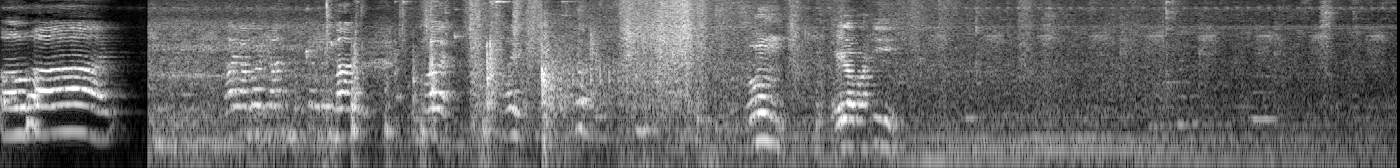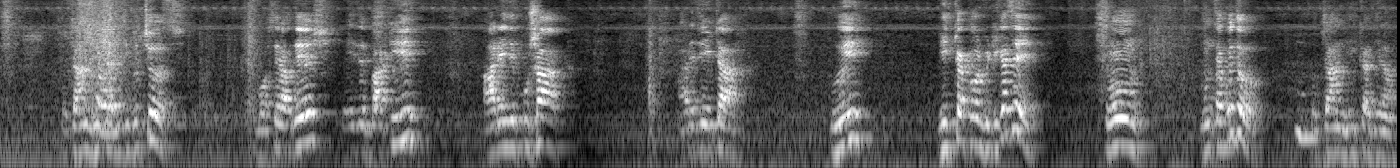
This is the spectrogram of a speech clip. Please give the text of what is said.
ও ভাই। ভাই, আমার গান ভাই ভাই ভাই। শোন, এলা বাকি। যান ভিক্ষা দিচ্ছি বুঝছোস? বসের আদেশ এই যে বাটি আর এই যে পোশাক আর এই যে এটা। তুই ভিক্ষা করবি ঠিক আছে? শোন মন থাকবি তো? যান ভিক্ষা দিলাম।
